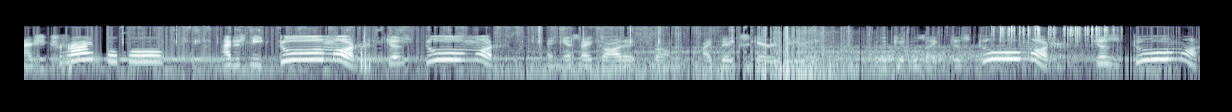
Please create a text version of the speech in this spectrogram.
Nice try, Popo. I just need two more. Just two more. And yes, I got it from my big scary video. The kid was like, just two more. Just two more.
